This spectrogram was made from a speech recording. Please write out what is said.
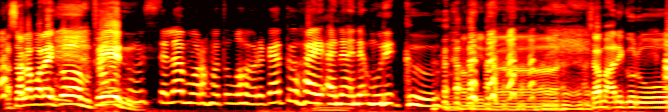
Assalamualaikum, Fin. Waalaikumsalam warahmatullahi wabarakatuh. Hai anak-anak muridku. Alhamdulillah. Selamat hari guru. Oh,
